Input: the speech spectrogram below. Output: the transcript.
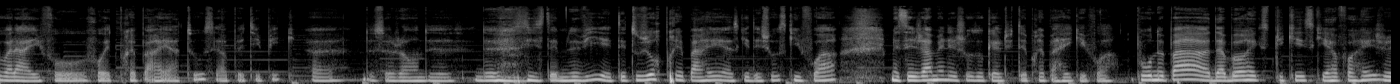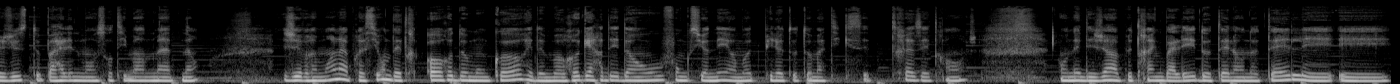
voilà, il faut, faut être préparé à tout. C'est un peu typique euh, de ce genre de, de système de vie. Et t'es toujours préparé à ce qu'il y ait des choses qui foirent, mais c'est jamais les choses auxquelles tu t'es préparé qui foirent. Pour ne pas d'abord expliquer ce qui a foiré, je vais juste te parler de mon sentiment de maintenant. J'ai vraiment l'impression d'être hors de mon corps et de me regarder d'en haut fonctionner en mode pilote automatique. C'est très étrange. On est déjà un peu trinque d'hôtel en hôtel et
